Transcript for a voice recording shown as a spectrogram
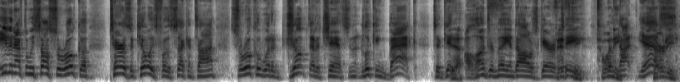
Even after we saw Soroka tear his Achilles for the second time, Soroka would have jumped at a chance. And looking back to get a yeah. hundred million dollars guaranteed, 50, 20, not yes,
